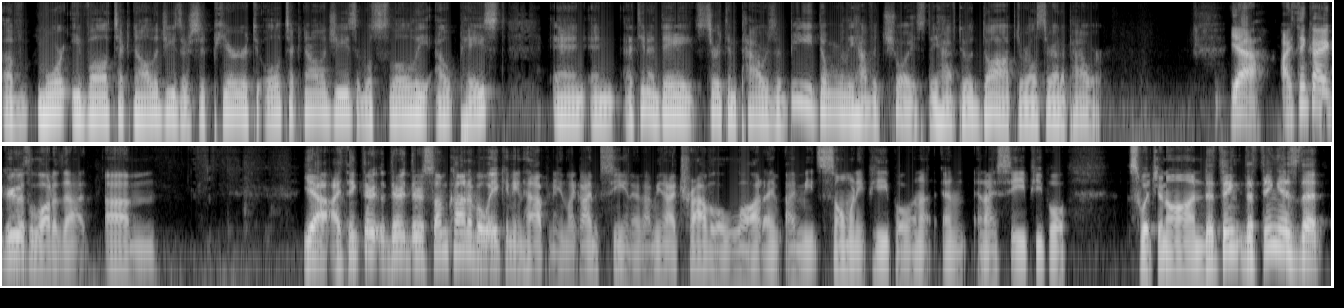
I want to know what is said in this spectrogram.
of more evolved technologies are superior to old technologies will slowly outpace and and at the end of the day certain powers of be don't really have a choice. They have to adopt or else they're out of power. Yeah i think i agree with a lot of that. Um yeah i think there, there there's some kind of awakening happening. Like i'm seeing it. I mean i travel a lot. I, I meet so many people and I, and and i see people switching on. The thing the thing is that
